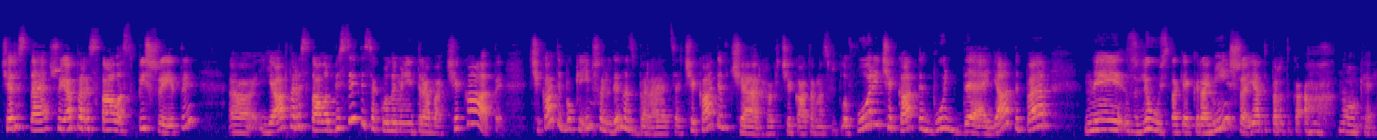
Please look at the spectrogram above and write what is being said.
Через те, що я перестала спішити, е, я перестала біситися, коли мені треба чекати. Чекати, поки інша людина збереться, чекати в чергах, чекати на світлофорі, чекати будь-де. Я тепер не злюсь так, як раніше, я тепер така, ну окей,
